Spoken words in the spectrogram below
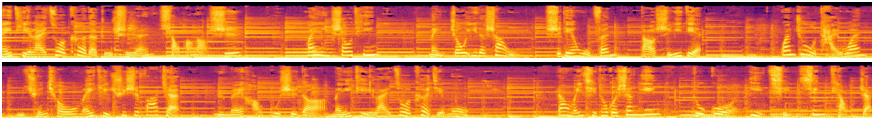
媒体来做客的主持人小黄老师，欢迎收听每周一的上午十点五分到十一点，关注台湾与全球媒体趋势发展与美好故事的媒体来做客节目，让我们一起透过声音度过疫情新挑战。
